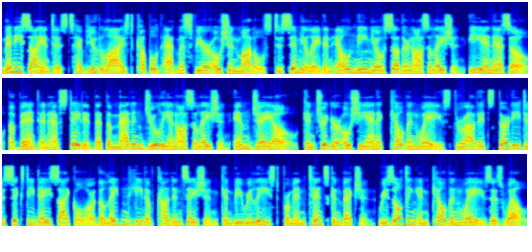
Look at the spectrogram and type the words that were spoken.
Many scientists have utilized coupled atmosphere-ocean models to simulate an El Niño Southern Oscillation event and have stated that the Madden-Julian Oscillation can trigger oceanic Kelvin waves throughout its 30 to 60-day cycle or the latent heat of condensation can be released from intense convection resulting in Kelvin waves as well.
